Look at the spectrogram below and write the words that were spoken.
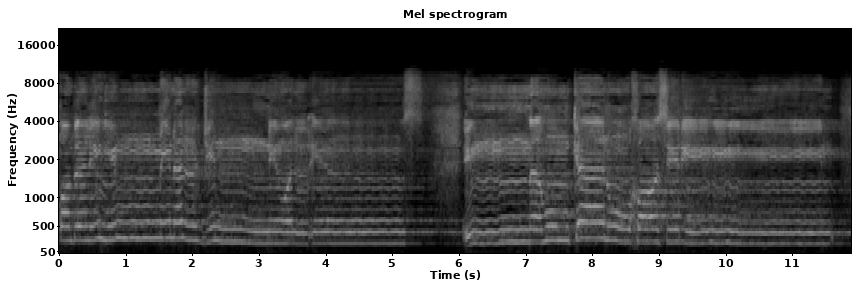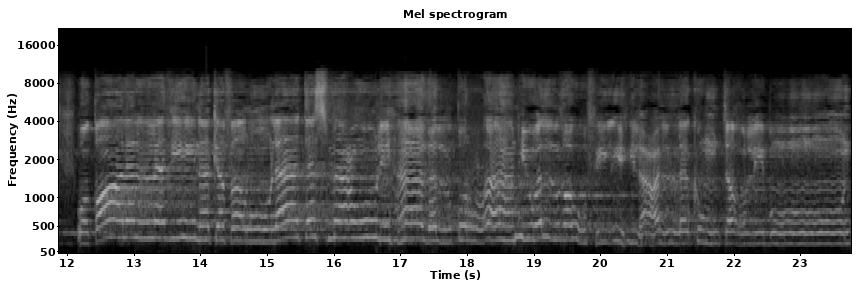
قبلهم من الجن والإنس إنهم كانوا خاسرين. وقال الذين كفروا لا تسمعوا لهذا القرآن والغوا فيه لعلكم تغلبون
